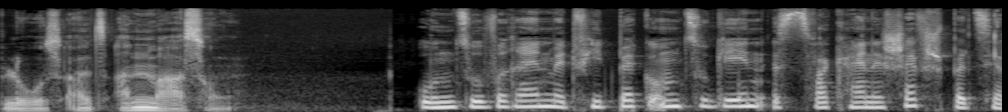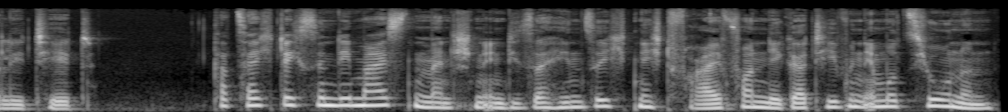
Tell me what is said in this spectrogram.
bloß als Anmaßung. Unsouverän mit Feedback umzugehen ist zwar keine Chefspezialität, Tatsächlich sind die meisten Menschen in dieser Hinsicht nicht frei von negativen Emotionen,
